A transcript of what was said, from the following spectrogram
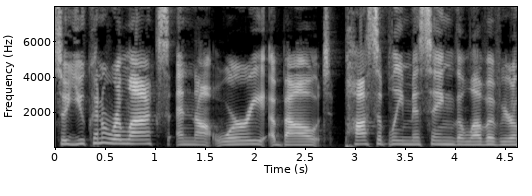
So you can relax and not worry about possibly missing the love of your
